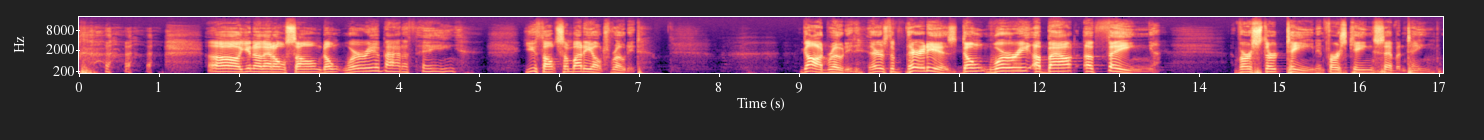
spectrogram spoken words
oh, you know that old song, Don't Worry About a Thing. You thought somebody else wrote it. God wrote it. There's the, there it is. Don't worry about a thing. Verse 13 in 1 Kings 17.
